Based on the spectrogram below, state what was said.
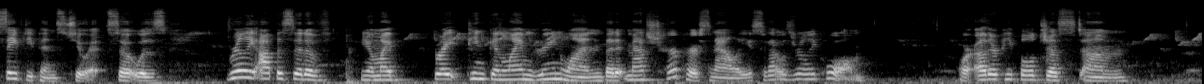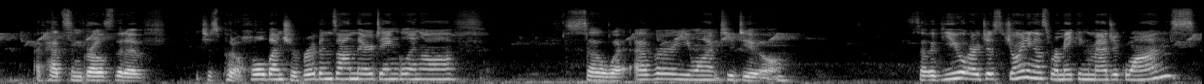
safety pins to it. So it was really opposite of, you know, my bright pink and lime green one, but it matched her personality, so that was really cool. Or other people just, um, I've had some girls that have just put a whole bunch of ribbons on there dangling off. So whatever you want to do. So if you are just joining us, we're making magic wands.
